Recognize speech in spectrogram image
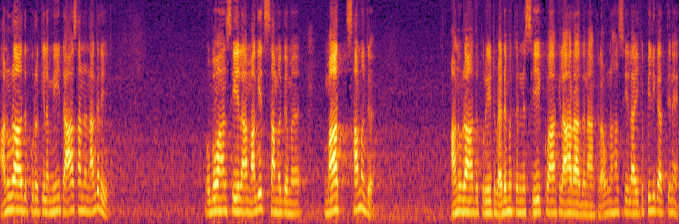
අනුරාධපුර කියලා මීට ආසන්න නගරයක. ඔබ වහන්සේලා මගෙත් සමගම මාත් සමග අනුරාධපුරයට වැඩම කරන සේක්වා කියලා ආරාධනා කරා. උන්වහන්සේලා ඒක පිළිගත්තේ නැහැ.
